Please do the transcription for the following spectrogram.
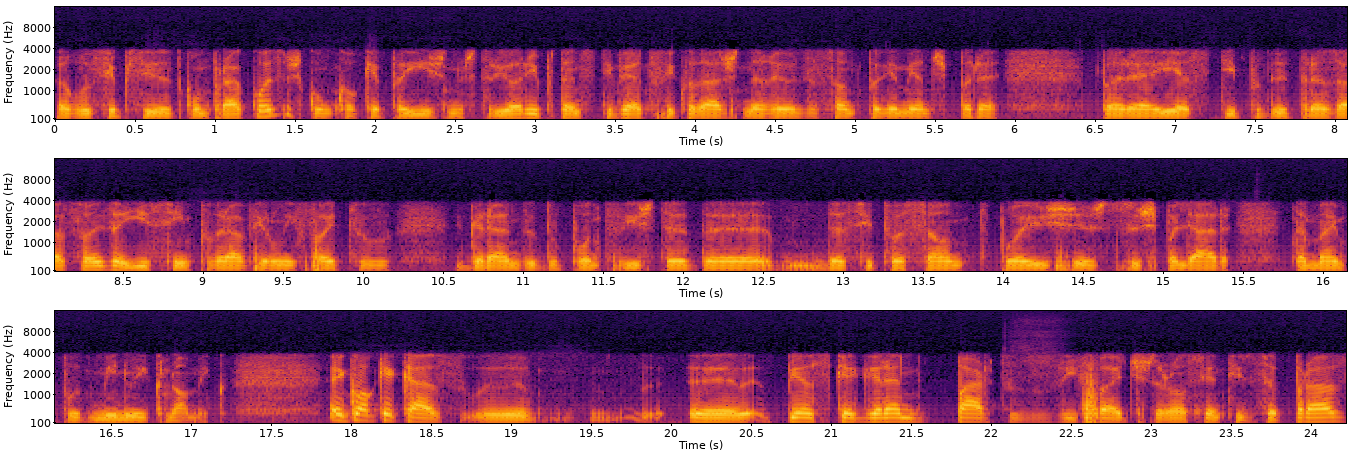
a, Rússia precisa de comprar coisas, como qualquer país no exterior, e, portanto, se tiver dificuldades na realização de pagamentos para para esse tipo de transações, aí sim poderá haver um efeito grande do ponto de vista da, da situação depois se espalhar também pelo domínio económico. Em qualquer caso, eh, eh, penso que a grande parte dos efeitos serão sentidos a prazo,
